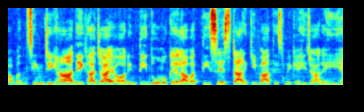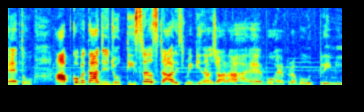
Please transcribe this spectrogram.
पवन सिंह? जी हाँ देखा जाए और इन तीन दोनों के अलावा तीसरे स्टार की बात इसमें कही जा रही है तो आपको बता दें जो तीसरा स्टार इसमें गिना जा रहा है, वो है प्रबोध प्रेमी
